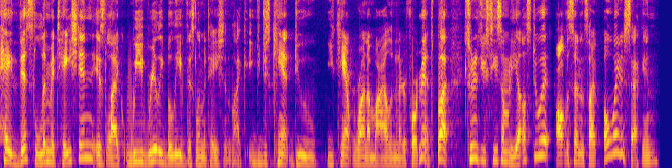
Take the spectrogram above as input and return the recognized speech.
hey this limitation is like we really believe this limitation. Like you just can't do you can't run a mile in under four minutes. But as soon as you see somebody else do it all of a sudden it's like oh wait a second.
